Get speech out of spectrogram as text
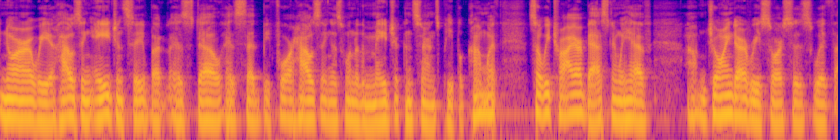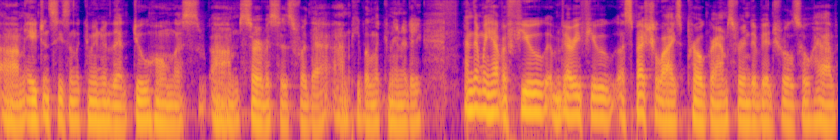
nor are we a housing agency, but as Dell has said before, housing is one of the major concerns people come with. So we try our best, and we have um, joined our resources with um, agencies in the community that do homeless um, services for the um, people in the community. And then we have a few, very few uh, specialized programs for individuals who have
